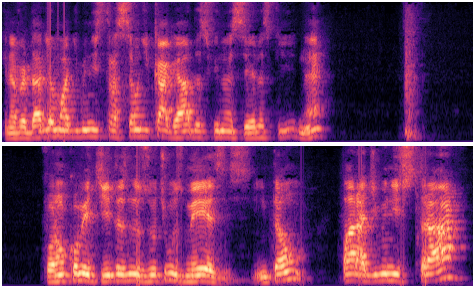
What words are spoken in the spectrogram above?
que na verdade é uma administração de cagadas financeiras que né, foram cometidas nos últimos meses. Então, para administrar,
